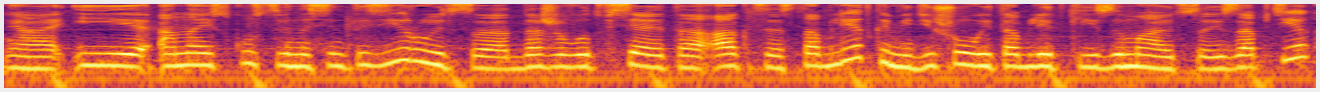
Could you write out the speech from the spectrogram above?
а, и она искусственно синтезируется. Даже вот вся эта акция с таблетками, дешевые таблетки изымаются из аптек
